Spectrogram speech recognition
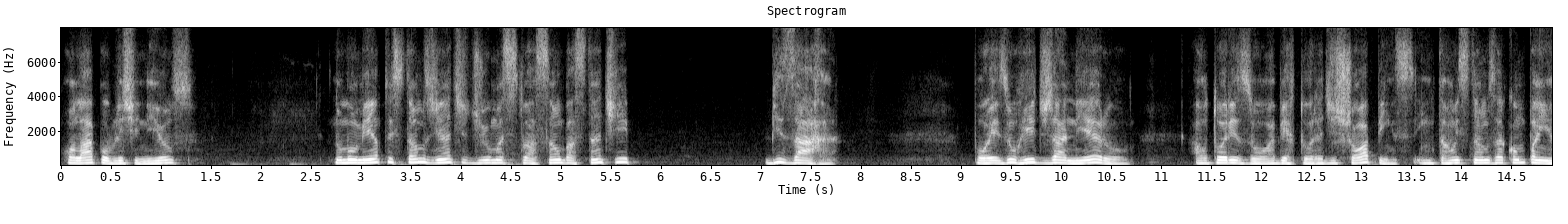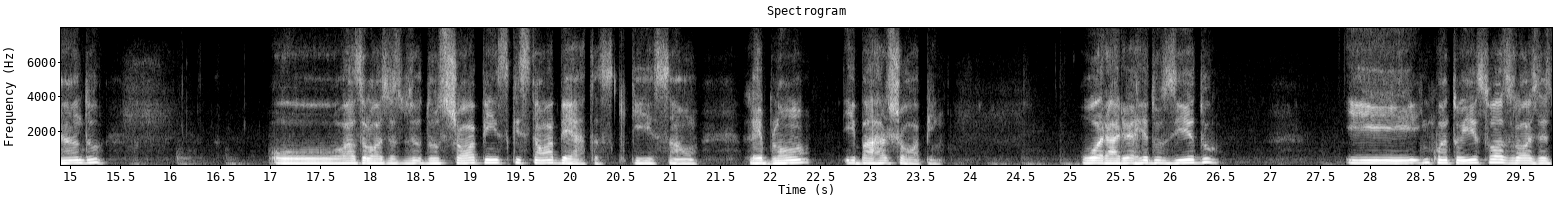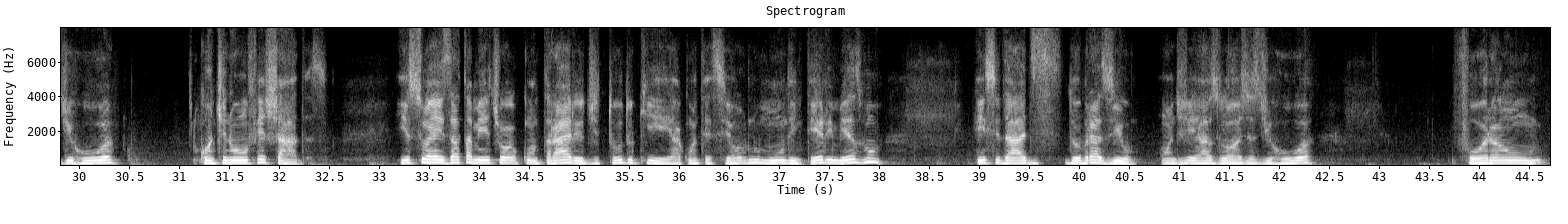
Olá, Publish News. No momento, estamos diante de uma situação bastante bizarra, pois o Rio de Janeiro autorizou a abertura de shoppings, então estamos acompanhando o, as lojas do, dos shoppings que estão abertas, que são Leblon e Barra Shopping. O horário é reduzido e, enquanto isso, as lojas de rua continuam fechadas. Isso é exatamente o contrário de tudo que aconteceu no mundo inteiro e mesmo em cidades do Brasil, onde as lojas de rua foram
